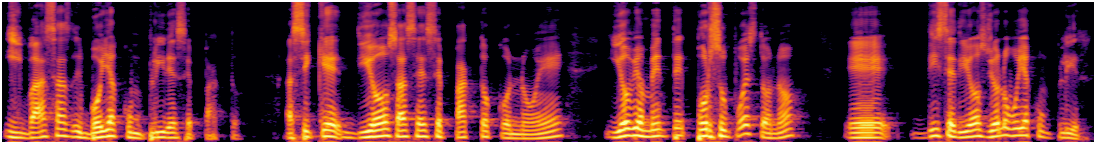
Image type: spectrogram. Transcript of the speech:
Y vas a, voy a cumplir ese pacto. Así que Dios hace ese pacto con Noé y obviamente, por supuesto, ¿no? Eh, dice Dios, yo lo voy a cumplir.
